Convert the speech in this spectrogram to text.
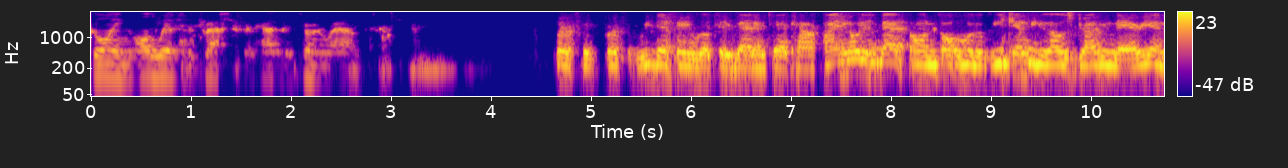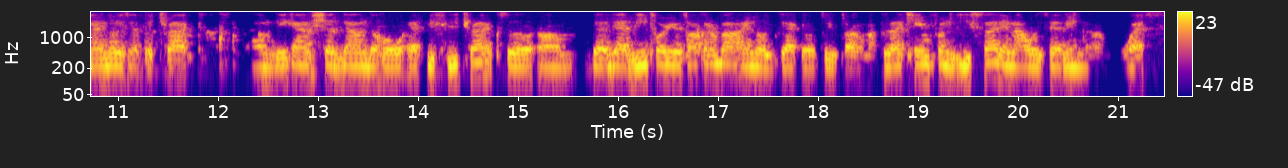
going all the way up to the tracks and having to turn around. Perfect, perfect. We definitely will take that into account. I noticed that on over the weekend because I was driving the area and I noticed at the track, um, they kind of shut down the whole FEC track. So um, that that detour you're talking about, I know exactly what you're talking about because I came from the east side and I was heading um, west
